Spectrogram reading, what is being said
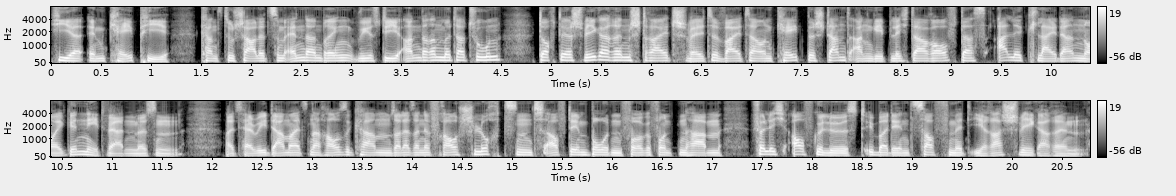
hier im KP. Kannst du Charlotte zum Ändern bringen, wie es die anderen Mütter tun? Doch der Schwägerinnenstreit schwellte weiter und Kate bestand angeblich darauf, dass alle Kleider neu genäht werden müssen. Als Harry damals nach Hause kam, soll er seine Frau schluchzend auf dem Boden vorgefunden haben, völlig aufgelöst über den Zoff mit ihrer Schwägerin.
